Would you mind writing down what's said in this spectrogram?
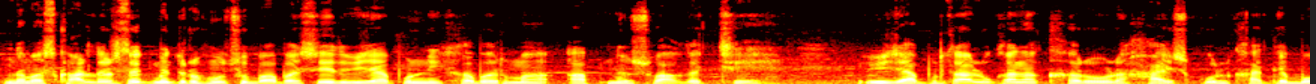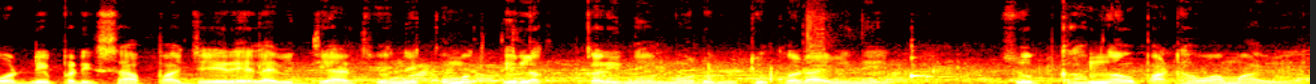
નમસ્કાર દર્શક મિત્રો, હું છું બાબા સૈદ વિજાપુરની ખબરમાં. આપનું સ્વાગત છે. વિજાપુર તાલુકાના ખરોડ હાઈસ્કૂલ ખાતે બોર્ડની પરીક્ષા આપવા જઈ રહેલા વિદ્યાર્થીઓને કુમક તિલક કરીને મોઢું મીઠું કરાવીને શુભકામનાઓ પાઠવવામાં આવી.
